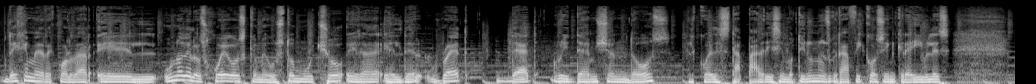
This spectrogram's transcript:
déjeme recordar, el, uno de los juegos que me gustó mucho era el de Red Dead Redemption 2, el cual está padrísimo, tiene unos gráficos increíbles,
